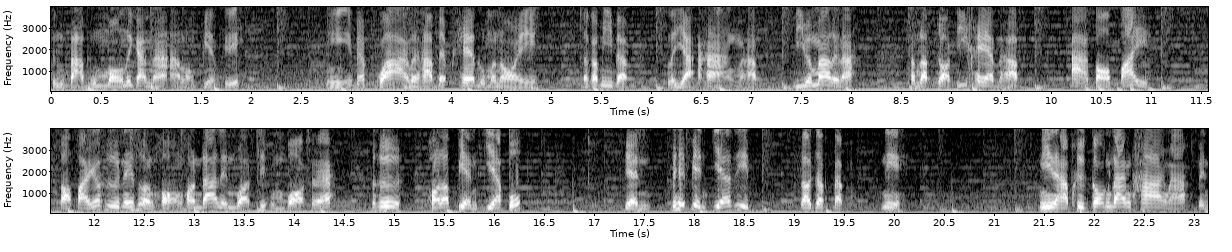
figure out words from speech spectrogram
ถึงสามมุมมองด้วยกันนะ อ่าลองเปลี่ยนสิ นี่แบบกว้างนะครับ แบบแคบลงมาหน่อย แล้วก็มีแบบระยะห่างนะครับ ดีมากๆเลยนะ สำหรับจอดที่แคบนะครับ อ่าต่อไปต่อไปก็คือในส่วนของ Honda l a n w a t c h ที่ผมบอกใช่ไหมก็คือพอเราเปลี่ยนเกียร์ปุ๊บ เปลี่ยนไม่ให้เปลี่ยนเกียร์สิ เราจะแบบนี่ นี่นะครับคือกล้องด้านข้างนะ เป็น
